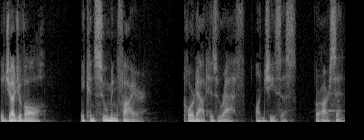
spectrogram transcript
the judge of all, a consuming fire, poured out his wrath on Jesus for our sin.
